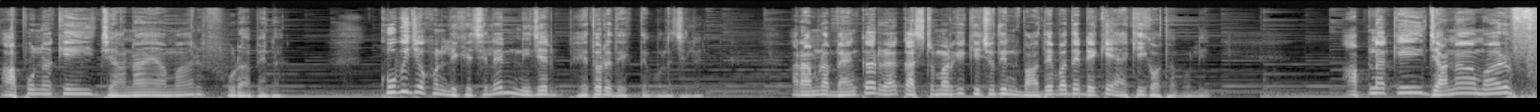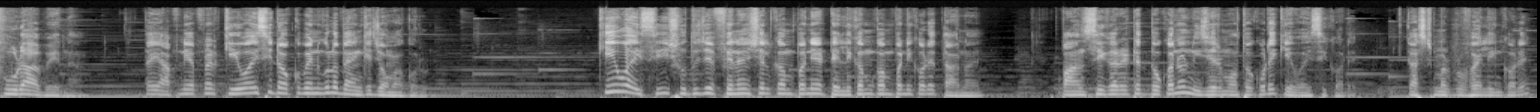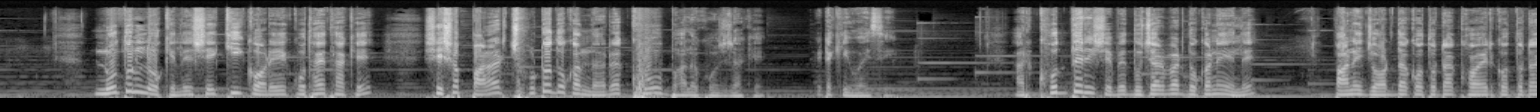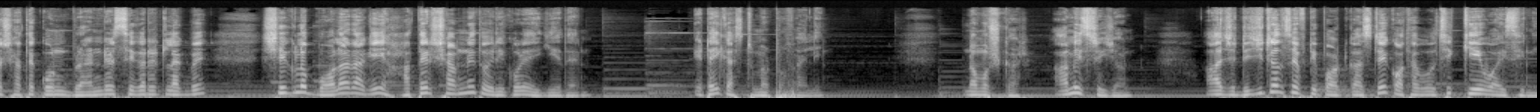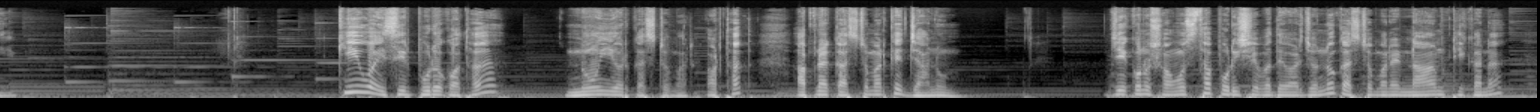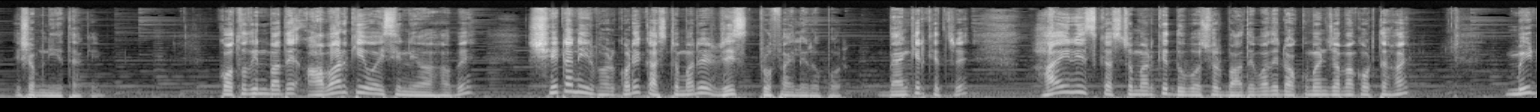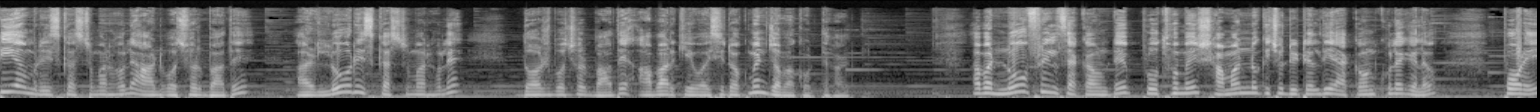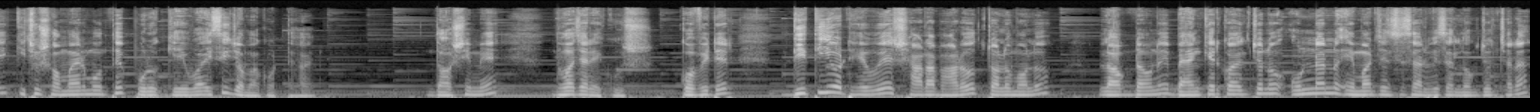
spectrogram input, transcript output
আপনাকেই জানায় আমার ফুরাবে না। কবি যখন লিখেছিলেন, নিজের ভেতরে দেখতে বলেছিলেন। আর আমরা ব্যাংকাররা কাস্টমারকে কিছুদিন বাদে বাদে ডেকে একই কথা বলি। আপনাকেই জানা আমার ফুরাবে না। তাই আপনি আপনার কেওয়াইসি ডকুমেন্টগুলো ব্যাংকে জমা করুন। কেওয়াইসি শুধু যে ফিনান্সিয়াল কোম্পানি আর টেলিকম কোম্পানি করে তা নয়। পান সিগারেটের দোকানও নিজের মতো করে কেওয়াইসি করে। কাস্টমার প্রোফাইলিং করে। নতুন লোক এলে সে কী করে, কোথায় থাকে সেসব পাড়ার ছোট দোকানদাররা খুব ভালো খোঁজ রাখে। এটা কেওয়াইসি। আর খদ্দের হিসেবে দু চারবার দোকানে এলে পানে জর্দা কতটা, ক্ষয়ের কতটা, সাথে কোন ব্র্যান্ডের সিগারেট লাগবে, সেগুলো বলার আগেই হাতের সামনে তৈরি করে এগিয়ে দেন। এটাই কাস্টমার প্রোফাইলিং নমস্কার, আমি সৃজন। আজ ডিজিটাল সেফটি পডকাস্টে কথা বলছি কেওয়াইসি নিয়ে। কেওয়াইসির পুরো কথা নো ইয়োর কাস্টমার অর্থাৎ আপনার কাস্টমারকে জানুন। যে কোনো সংস্থা পরিষেবা দেওয়ার জন্য কাস্টমারের নাম, ঠিকানা এসব নিয়ে থাকে। কতদিন বাদে আবার কেওয়াইসি নেওয়া হবে, সেটা নির্ভর করে কাস্টমারের রিস্ক প্রোফাইলের ওপর। ব্যাংকের ক্ষেত্রে হাই রিস্ক কাস্টমারকে দু বছর বাদে বাদে ডকুমেন্ট জমা করতে হয়। মিডিয়াম রিস্ক কাস্টমার হলে আট বছর বাদে, আর লো রিস্ক কাস্টমার হলে দশ বছর বাদে আবার কেওয়াইসি ডকুমেন্ট জমা করতে হয়। আবার নো ফ্রিলস অ্যাকাউন্টে প্রথমে সামান্য কিছু ডিটেল দিয়ে অ্যাকাউন্ট খুলে গেলেও পরে কিছু সময়ের মধ্যে পুরো কেওয়াইসি জমা করতে হয়। দশই মে দু হাজার একুশ, কোভিডের দ্বিতীয় ঢেউয়ে সারা ভারত টলমল। লকডাউনে ব্যাংকের কয়েকজন ও অন্যান্য এমার্জেন্সি সার্ভিসের লোকজন ছাড়া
